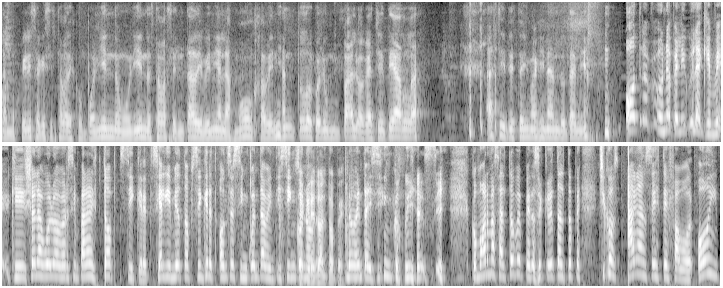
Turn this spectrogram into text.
La mujer esa que se estaba descomponiendo, muriendo, estaba sentada y venían las monjas, venían todos con un palo a cachetearla. Así te estoy imaginando, Tania. Otra, una película que, me- que yo la vuelvo a ver sin parar es Top Secret. Si alguien vio Top Secret, 11 50 25 Secreto al tope. 95 10, sí. Como armas al tope, pero secreto al tope. Chicos, háganse este favor. Hoy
